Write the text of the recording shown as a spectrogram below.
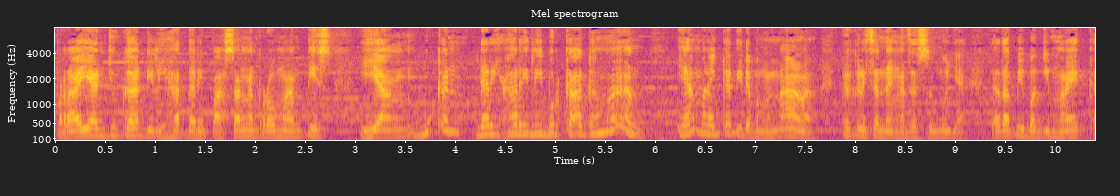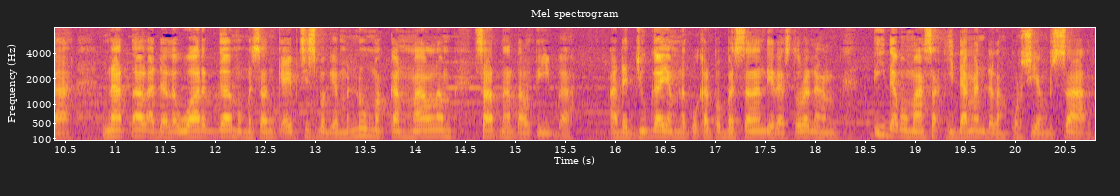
Perayaan juga dilihat dari pasangan romantis yang bukan dari hari libur keagamaan. Ya mereka tidak mengenal kekristenan dengan sesungguhnya. Tetapi bagi mereka Natal adalah warga memesan KFC sebagai menu makan malam saat Natal tiba. Ada juga yang melakukan pemesanan di restoran dengan tidak memasak hidangan dalam porsi yang besar.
